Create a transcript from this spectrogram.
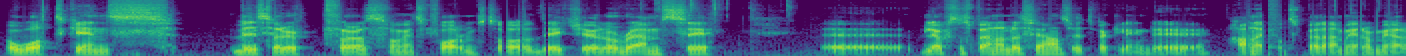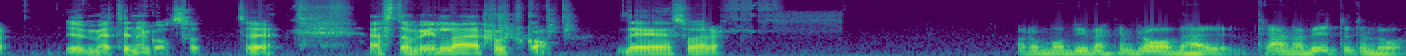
och Watkins visar upp förra säsongens form, så det är kul. Och Ramsey eh, blir också spännande att se hans utveckling. Det, han har ju fått spela mer och mer ju mer tiden gått, så att eh, Aston Villa är på uppgång. Det, så är det. Ja, de mådde ju verkligen bra av det här tränarbytet ändå.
